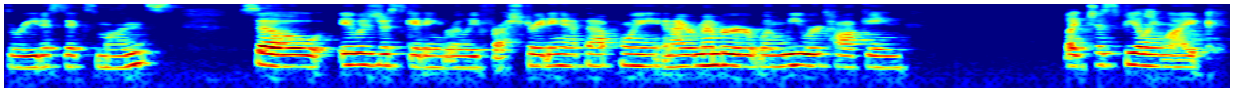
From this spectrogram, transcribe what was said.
three to six months so it was just getting really frustrating at that point. And I remember when we were talking, like just feeling like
